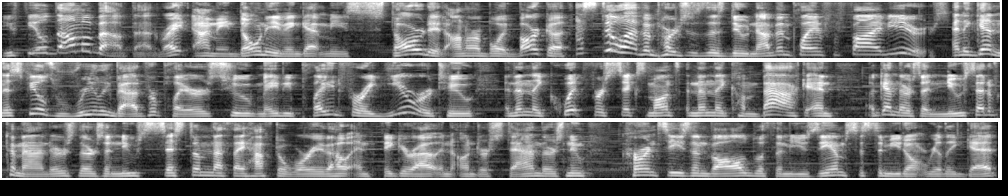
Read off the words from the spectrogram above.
you feel dumb about that right? I mean don't even get me started on our boy Barca. I still haven't purchased this dude and I've been playing for five years. And again this feels really bad for players who maybe played for a year or two and then they quit for six months and then they come back. And again there's a new set of commanders. There's a new system that they have to worry about and figure out and understand. There's new currencies involved with the museum system you don't really get.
